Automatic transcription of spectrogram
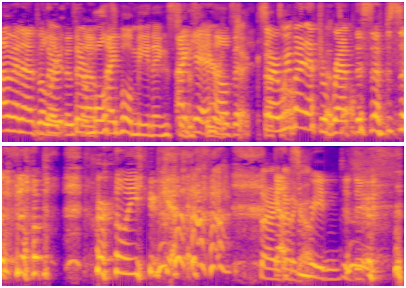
I'm gonna have to There, look this there are multiple I, meanings to I the can't help stick. it. Sorry, That's we all. might have to That's wrap all. this episode up early. You guys Sorry, got some go. reading to do.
